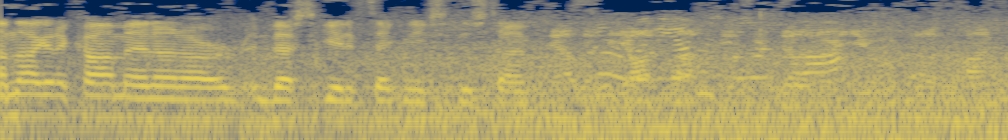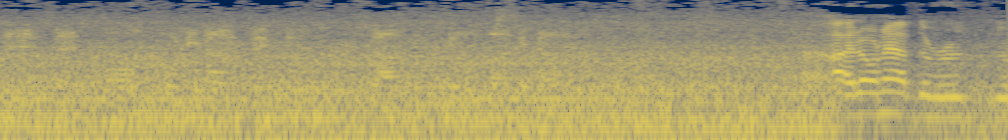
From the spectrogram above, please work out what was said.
I'm not going to comment on our investigative techniques at this time. Now that the autopsies are done, are you uh, confident that all 49 victims were shot and killed by the gun? I don't have the, re- the,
